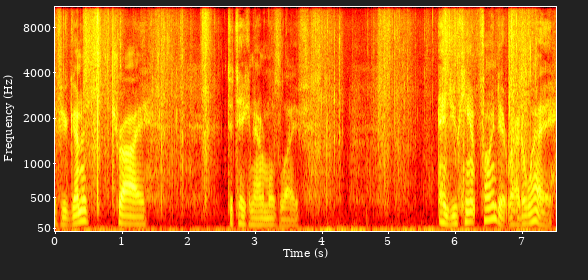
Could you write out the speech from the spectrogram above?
if you're gonna try to take an animal's life and you can't find it right away,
